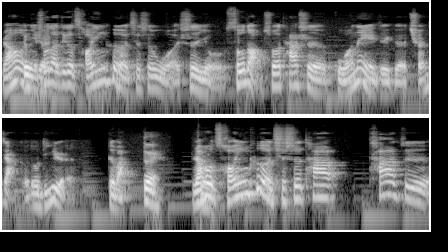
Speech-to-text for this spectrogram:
然后你说的这个曹英克，其实我是有搜到，说他是国内这个全甲格斗第一人，对吧？对。然后曹英克其实他他这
